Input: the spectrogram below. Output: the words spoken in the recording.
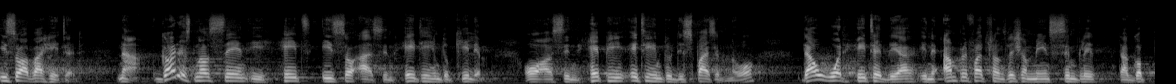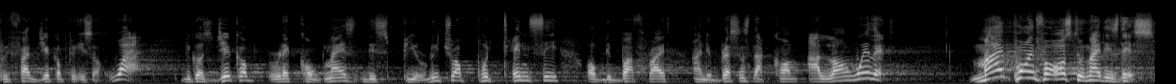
Esau have I hated. Now, God is not saying he hates Esau as in hating him to kill him or as in hating him to despise him. No. That word hated there in the Amplified translation means simply that God preferred Jacob to Esau. Why? Because Jacob recognized the spiritual potency of the birthright and the blessings that come along with it. My point for us tonight is this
